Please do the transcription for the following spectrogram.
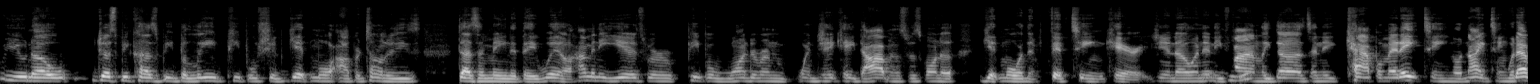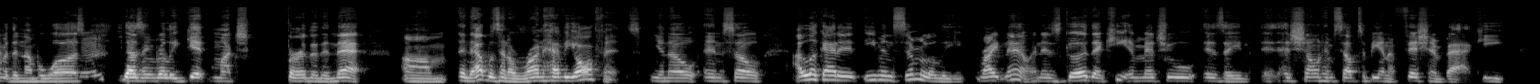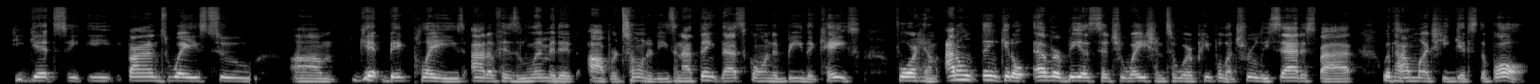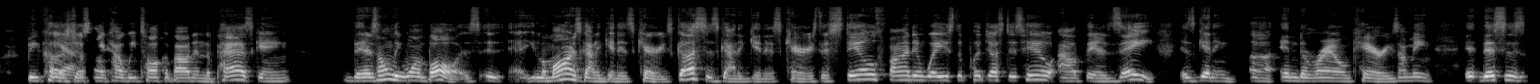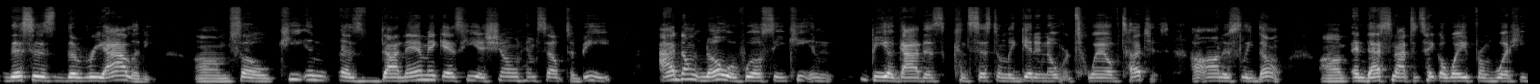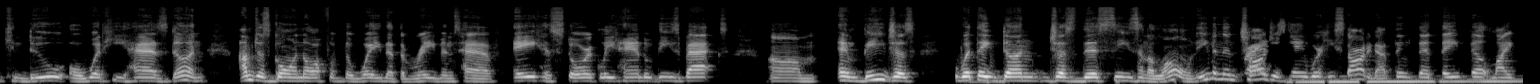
you know, just because we believe people should get more opportunities doesn't mean that they will. How many years were people wondering when J.K. Dobbins was going to get more than 15 carries, you know, and then he mm-hmm. finally does and he cap him at 18 or 19, whatever the number was. Mm-hmm. He doesn't really get much further than that. Um, and that was in a run heavy offense, you know, and so I look at it even similarly right now, and it's good that Keaton Mitchell is a has shown himself to be an efficient back. He he gets he, he finds ways to um, get big plays out of his limited opportunities, and I think that's going to be the case for him. I don't think it'll ever be a situation to where people are truly satisfied with how much he gets the ball because yeah. just like how we talk about in the past game, there's only one ball. It's, it, eh, Lamar's got to get his carries. Gus has got to get his carries. They're still finding ways to put Justice Hill out there. Zay is getting uh, end around carries. I mean, it, this is this is the reality. Um, so Keaton, as dynamic as he has shown himself to be, I don't know if we'll see Keaton be a guy that's consistently getting over 12 touches. I honestly don't. Um, and that's not to take away from what he can do or what he has done. I'm just going off of the way that the Ravens have a historically handled these backs, um, and b just what they've done just this season alone. Even in Chargers game where he started, I think that they felt like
